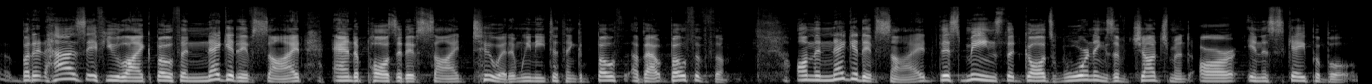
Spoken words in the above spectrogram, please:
But it has, if you like, both a negative side and a positive side to it, and we need to think both, about both of them. On the negative side, this means that God's warnings of judgment are inescapable.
